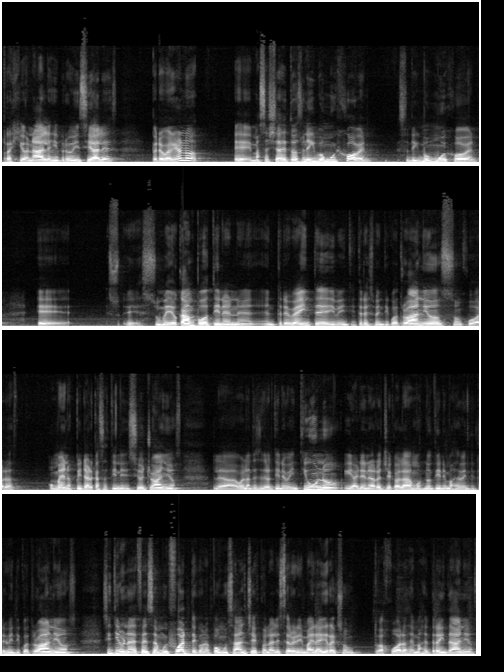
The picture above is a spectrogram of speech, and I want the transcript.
regionales y provinciales, pero Belgrano eh, más allá de todo, es un equipo muy joven, es un equipo muy joven. Eh, eh, su mediocampo tienen entre 20 y 23, 24 años, son jugadoras o menos. Pilar Casas tiene 18 años, la volante central tiene 21 y Ariana Reche que hablábamos no tiene más de 23, 24 años. Sí tiene una defensa muy fuerte con la Pomu Sánchez, con la Lecero y Mayra Aguirre, son todas jugadoras de más de 30 años,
